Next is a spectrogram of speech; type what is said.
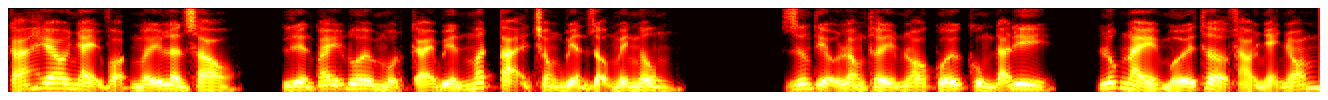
Cá heo nhảy vọt mấy lần sau, liền bay đuôi một cái biến mất tại trong biển rộng mênh mông. Dương tiểu long thấy nó cuối cùng đã đi, lúc này mới thở phào nhẹ nhõm,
